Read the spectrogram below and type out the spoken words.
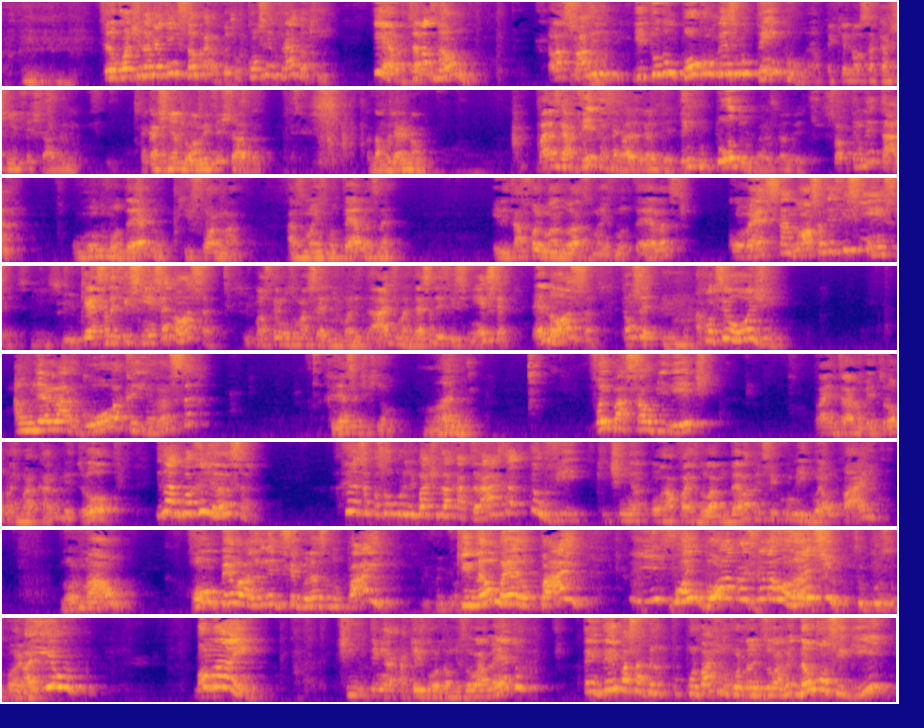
Você não pode tirar minha atenção, cara, porque eu estou concentrado aqui. E elas? Elas não. Elas fazem de tudo um pouco ao mesmo tempo. É que a nossa caixinha é fechada, né? A caixinha do homem é fechada. A da mulher não. Várias gavetas, né? Várias gavetas. O tempo todo. Várias gavetas. Só que tem um detalhe. O mundo moderno, que forma as mães Nutelas, né? Ele está formando as mães Nutelas com essa nossa deficiência. Sim. Que essa deficiência é nossa. Nós temos uma série de qualidades, mas essa deficiência é nossa. Então, você, aconteceu hoje. A mulher largou a criança, criança de que? Um ano, foi passar o bilhete para entrar no metrô, para embarcar no metrô, e largou a criança. A criança passou por debaixo da catraca, eu vi que tinha um rapaz do lado dela, pensei comigo, é o pai. Normal. Rompeu a linha de segurança do pai, que não era o pai, e foi embora para a escada rolante. Suposto pai. Aí eu, ô mãe, tinha, tem aquele cordão de isolamento, tentei passar por, por baixo do cordão de isolamento, não consegui.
